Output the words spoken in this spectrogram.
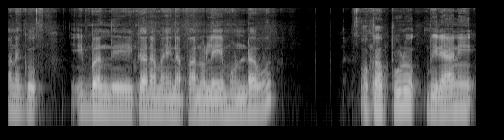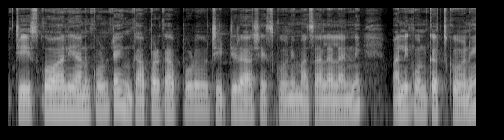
మనకు ఇబ్బందికరమైన పనులు ఏమి ఉండవు. ఒకప్పుడు బిర్యానీ చేసుకోవాలి అనుకుంటే ఇంకా అప్పటికప్పుడు చిట్టి రాసేసుకొని మసాలాలన్నీ మళ్ళీ కొనుకొచ్చుకొని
